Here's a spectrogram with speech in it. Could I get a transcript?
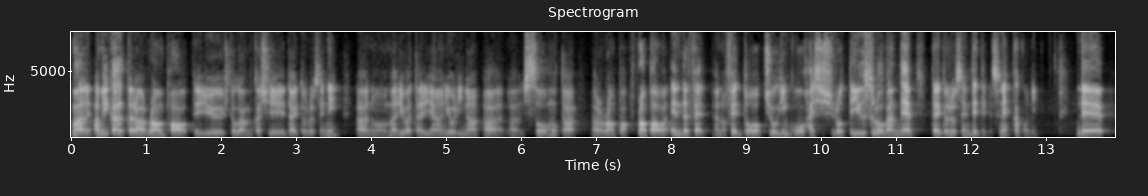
ー、まあねアメリカだったらラン・パーっていう人が昔大統領選にあの、まあ、リバタリアン寄りなあ思想を持ったラン・パーラン・パーは「エンド・フェッド」あのフェッドを中央銀行を廃止しろっていうスローガンで大統領選出てるんですね過去に。で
